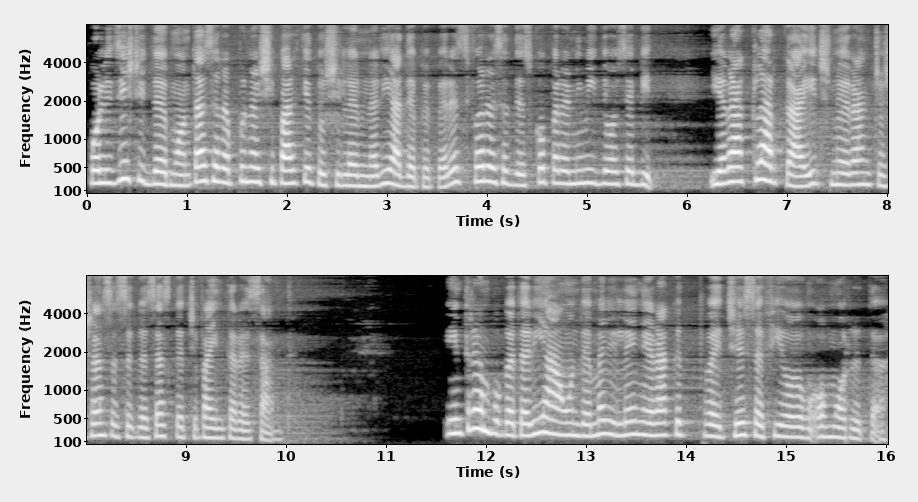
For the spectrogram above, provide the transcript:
Polițiștii demontaseră până și parchetul și lemnăria de pe pereți fără să descopere nimic deosebit. Era clar că aici nu era nicio șansă să găsească ceva interesant. Intră în bucătăria unde Mary Lane era cât pe ce să fie omorâtă.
